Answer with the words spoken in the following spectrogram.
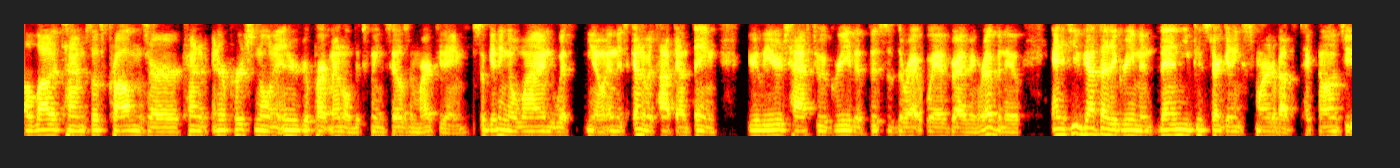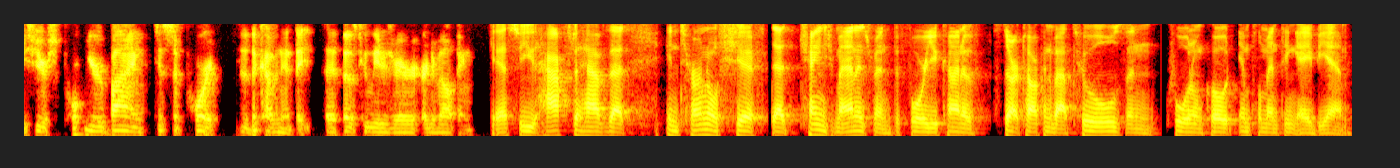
a lot of times those problems are kind of interpersonal and interdepartmental between sales and marketing. So getting aligned with, you know, and it's kind of a top down thing. Your leaders have to agree that this is the right way of driving revenue. And if you've got that agreement, then you can start getting smart about the technologies you're, you're buying to support the, the covenant that, that those two leaders are, are developing. Yeah, so you have to have that internal shift, that change management before you kind of start talking about tools and quote unquote implementing ABM.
